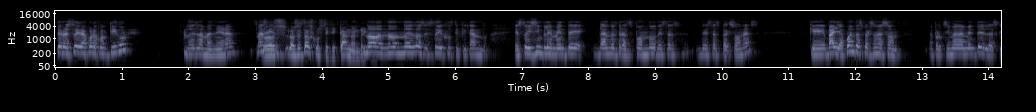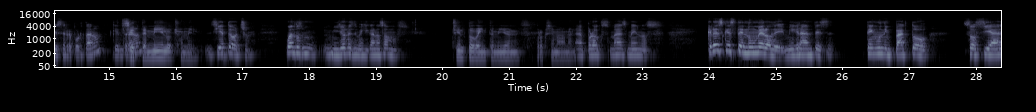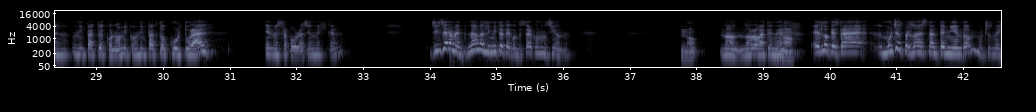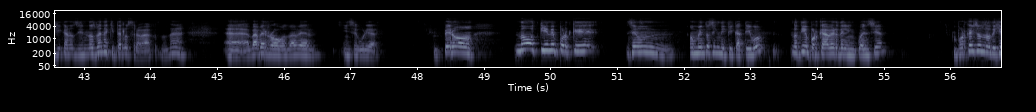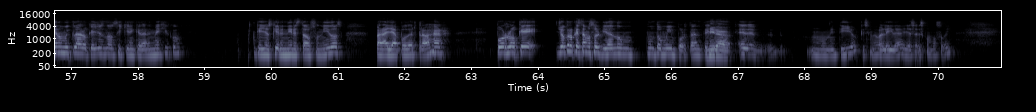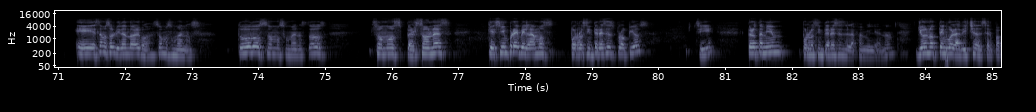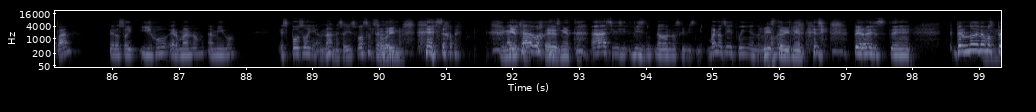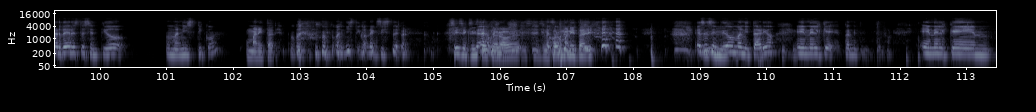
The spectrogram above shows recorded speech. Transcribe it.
pero estoy de acuerdo contigo, no es la manera. Más que- Los, estás justificando, Enrique. no, no, no los estoy justificando. Estoy simplemente dando el trasfondo de estas, de estas personas. Que vaya, ¿cuántas personas son? Aproximadamente las que se reportaron, que entraron. Siete mil, ocho mil. Siete, ocho. ¿Cuántos millones de mexicanos somos? 120 millones aproximadamente. Aprox, más menos. ¿Crees que este número de migrantes tenga un impacto social, un impacto económico, un impacto cultural en nuestra población mexicana? Sinceramente, nada más limítate a contestar con un sí o no. No, No, no lo va a tener. no. Es lo que está. Muchas personas están temiendo, muchos mexicanos dicen, nos van a quitar los trabajos, nos van a- ah, va a haber robos, va a haber inseguridad. Pero no tiene por qué ser un aumento significativo, no tiene por qué haber delincuencia, porque ellos lo dijeron muy claro que ellos no se quieren quedar en México, que ellos quieren ir a Estados Unidos para ya poder trabajar. Por lo que yo creo que estamos olvidando un punto muy importante. Mira, Eh, un momentillo, que se me va la idea, ya sabes cómo soy. Eh, estamos olvidando algo, somos humanos. Todos somos humanos, todos somos personas que siempre velamos por los intereses propios, ¿sí? Pero también por los intereses de la familia, ¿no? Yo no tengo la dicha de ser papá, pero soy hijo, hermano, amigo, esposo, ya, no, no soy esposo, pero... sobrino. Soy- Y nieto. Eres nieto. Ah, sí, sí, bis- no, no soy bisnieto. Bueno, sí, fui en el Fuiste bisnieto. Sí, pero este, pero no debemos Ah. perder este sentido humanístico. Humanitario. humanístico no existe, ¿verdad? Sí, sí existe, pero es, mejor humanitario. Ese sentido Mm. humanitario en el que, permíteme, por favor, en el que mm,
